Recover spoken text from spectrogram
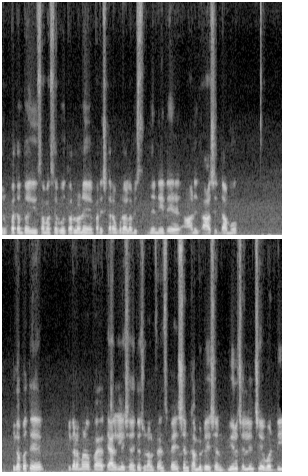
దృక్పథంతో ఈ సమస్యకు త్వరలోనే పరిష్కారం కూడా లభిస్తుందని అయితే ఆశిద్దాము. ఇకపోతే ఇక్కడ మనం ఒక క్యాలిక్యులేషన్ అయితే చూడాలి ఫ్రెండ్స్. పెన్షన్ కమ్యూటేషన్ మీరు చెల్లించే వడ్డీ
